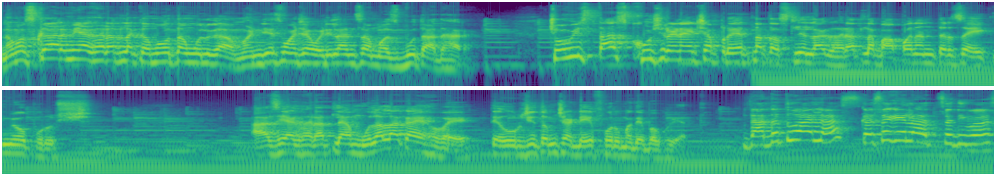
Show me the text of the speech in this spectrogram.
नमस्कार मी या घरातला कमवता मुलगा म्हणजेच माझ्या वडिलांचा मजबूत आधार. चोवीस तास खुश राहण्याच्या प्रयत्नात असलेला घरातला बापानंतरचा एकमेव पुरुष. आज या घरातल्या मुलाला काय हवंय ते ऊर्जितमच्या डे फोरमध्ये बघूयात. दादा तू आलास? कसा गेला आजचा दिवस?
